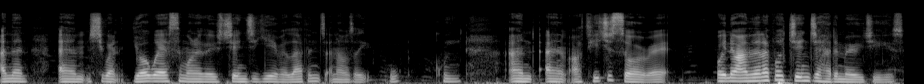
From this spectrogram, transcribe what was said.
And then um, she went, you're worse than one of those ginger year 11s. And I was like, oh, queen. And um, our teacher saw it. Wait, no, and then I put ginger head emojis.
